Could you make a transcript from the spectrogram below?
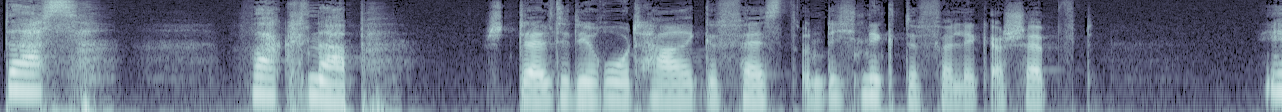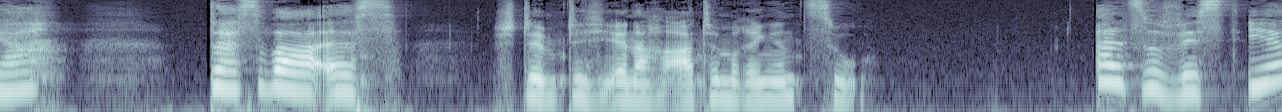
Das war knapp, stellte die Rothaarige fest, und ich nickte völlig erschöpft. Ja, das war es, stimmte ich ihr nach Atemringen zu. Also wisst ihr,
